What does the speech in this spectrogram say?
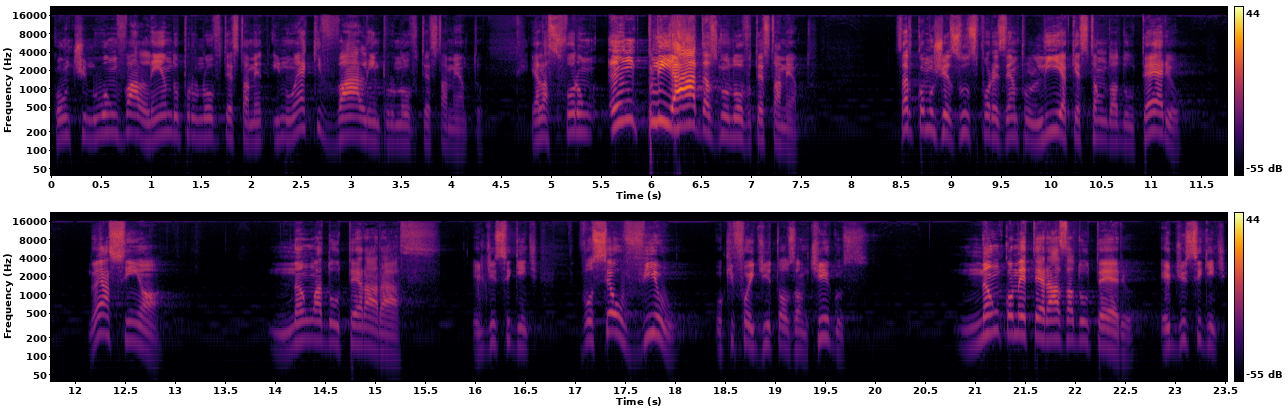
continuam valendo para o Novo Testamento. E não é que valem para o Novo Testamento, elas foram ampliadas no Novo Testamento. Sabe como Jesus, por exemplo, lia a questão do adultério? Não é assim, ó. Não adulterarás. Ele diz o seguinte: Você ouviu o que foi dito aos antigos? Não cometerás adultério. Ele diz o seguinte:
